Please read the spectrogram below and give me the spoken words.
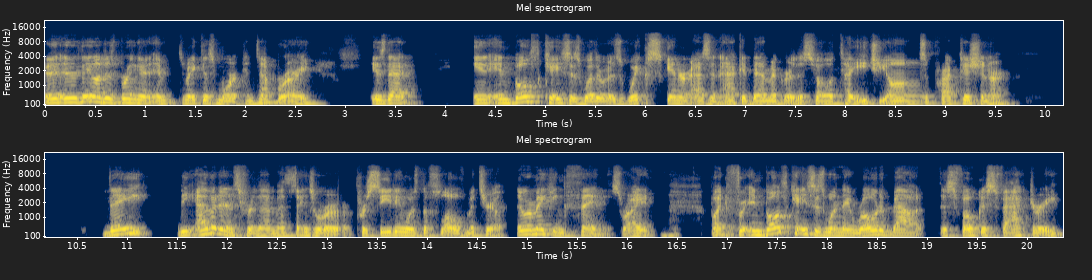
And, and the thing I'll just bring in to make this more contemporary is that in, in both cases, whether it was Wick Skinner as an academic or this fellow Taiichi Ohno as a practitioner, they the evidence for them as things were proceeding was the flow of material. They were making things, right? But for in both cases, when they wrote about this focus factory,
